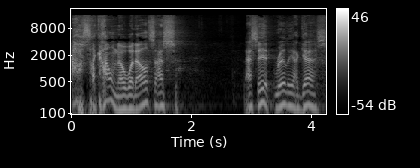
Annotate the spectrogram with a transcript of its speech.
I was like, I don't know what else. That's, that's it, really, I guess.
